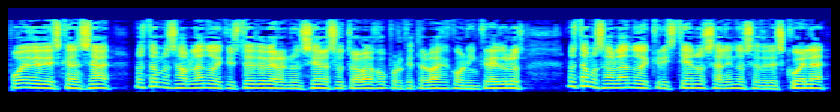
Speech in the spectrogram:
Puede descansar. No estamos hablando de que usted debe renunciar a su trabajo porque trabaja con incrédulos. No estamos hablando de cristianos saliéndose de la escuela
